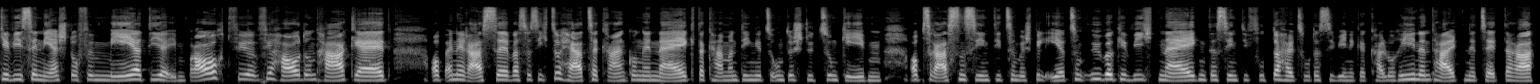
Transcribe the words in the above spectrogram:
gewisse Nährstoffe mehr, die er eben braucht für, für Haut- und Haarkleid. Ob eine Rasse, was weiß ich, zu Herzerkrankungen neigt, da kann man Dinge zur Unterstützung geben. Ob es Rassen sind, die zum Beispiel eher zum Übergewicht neigen, da sind die Futter halt so, dass sie weniger Kalorien enthalten etc.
